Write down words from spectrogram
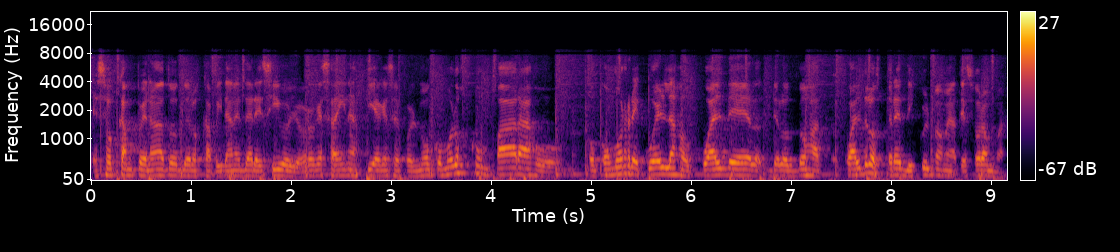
Esos campeonatos de los capitanes de Arecibo, yo creo que esa dinastía que se formó, ¿cómo los comparas o, o cómo recuerdas o cuál de, de los dos, cuál de los tres, discúlpame, atesoran más?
